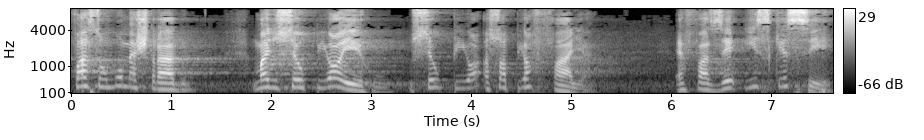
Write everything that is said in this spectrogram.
faça um bom mestrado, mas o seu pior erro, o seu pior, a sua pior falha é fazer esquecer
